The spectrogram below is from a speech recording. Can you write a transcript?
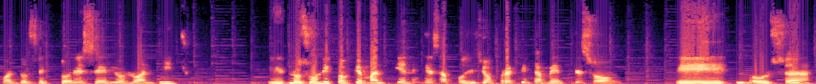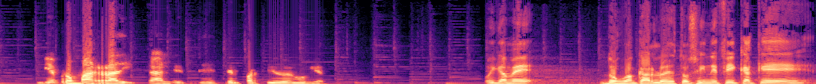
cuando sectores serios lo han dicho. Eh, los únicos que mantienen esa posición prácticamente son eh, los ah, miembros más radicales del partido de gobierno. Óigame, don Juan Carlos, esto significa que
